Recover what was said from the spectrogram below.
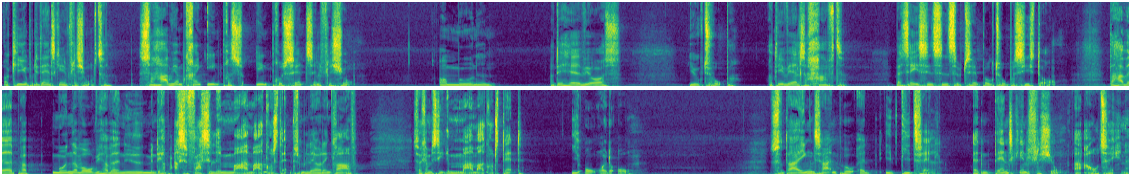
og kigger på de danske inflationstal, så har vi omkring 1% inflation om måneden. Og det havde vi også i oktober. Og det har vi altså haft basalt siden september-oktober sidste år. Der har været et par måneder, hvor vi har været nede, men det har faktisk lidt meget, meget konstant. Hvis man laver den graf, så kan man se, at det er meget, meget konstant i over et år. Så der er ingen tegn på, at i de tal, at den danske inflation er aftagende.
